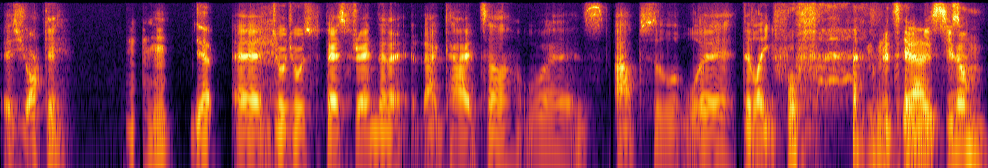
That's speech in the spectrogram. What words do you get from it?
as Yorkie, hmm Yep. uh, Jojo's best friend in it. That character was absolutely delightful every time Yeah, you seen him.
